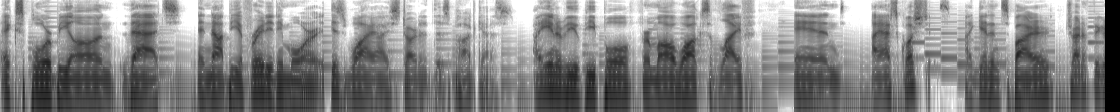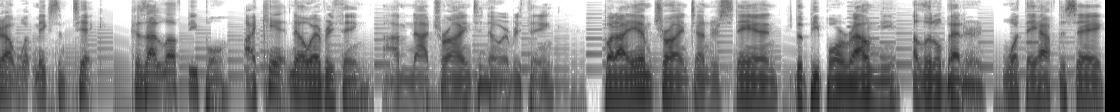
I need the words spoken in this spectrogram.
explore beyond that and not be afraid anymore is why I started this podcast. I interview people from all walks of life and I ask questions. I get inspired, try to figure out what makes them tick because I love people. I can't know everything. I'm not trying to know everything, but I am trying to understand the people around me a little better. What they have to say,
